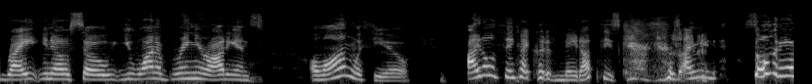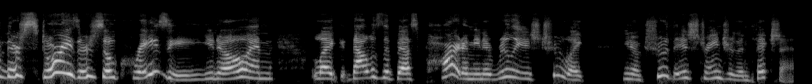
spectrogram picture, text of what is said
Right? You know so you want to bring your audience along with you. I don't think i could have made up these characters. I mean so many of their stories are so crazy you know and like that was the best part. I mean it really is true like you know truth is stranger than fiction.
